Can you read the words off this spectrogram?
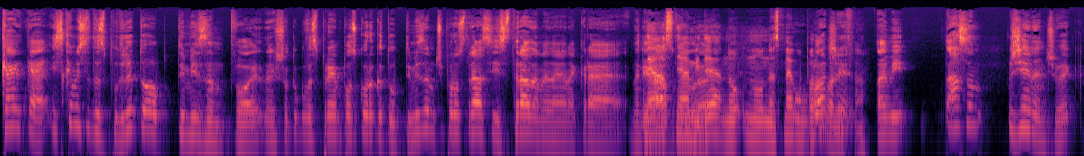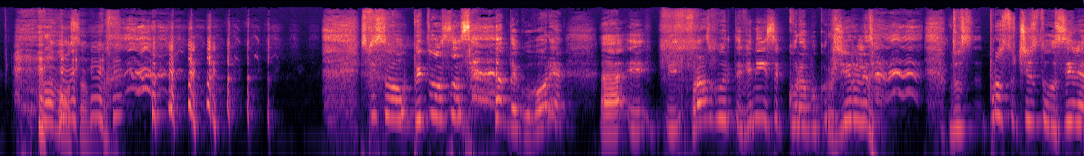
как, как, искаме се да споделя този оптимизъм твой, защото го възприемам по-скоро като оптимизъм, че просто трябва да си изстрадаме най-накрая. Нали, не, аз нямам идея, но, но не сме го Обаче, пробвали това. Ами, аз съм женен човек. Пробвал съм. в смисъл, опитвал съм се да говоря. А, и, и в разговорите винаги са корабокружирали до, просто чисто усилие.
